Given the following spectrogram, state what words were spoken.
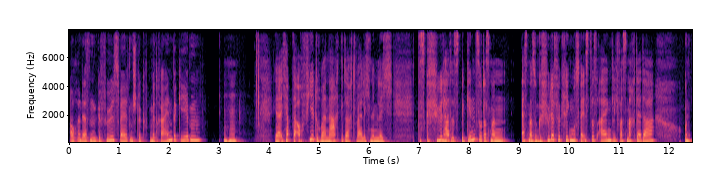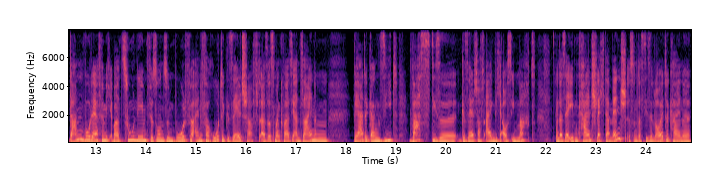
auch in dessen Gefühlswelt ein Stück mit reinbegeben? Mhm. Ja, ich habe da auch viel drüber nachgedacht, weil ich nämlich das Gefühl hatte, es beginnt so, dass man erstmal so ein Gefühl dafür kriegen muss, wer ist das eigentlich, was macht er da? Und dann wurde er für mich aber zunehmend für so ein Symbol für eine verrohte Gesellschaft. Also, dass man quasi an seinem Werdegang sieht, was diese Gesellschaft eigentlich aus ihm macht und dass er eben kein schlechter Mensch ist und dass diese Leute keine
